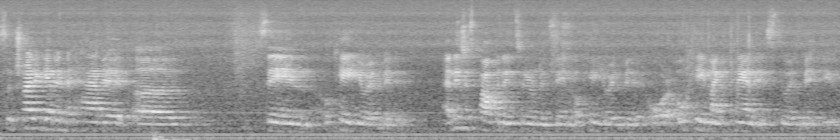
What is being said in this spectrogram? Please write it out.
so try to get in the habit of saying, okay, you're admitted. At least just popping into the room and saying, okay, you're admitted, or okay, my plan is to admit you.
